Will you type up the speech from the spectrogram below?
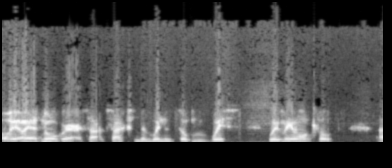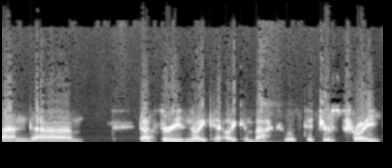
I, I, had no greater satisfaction than winning something with with my own club, and um, that's the reason I, I came back was to just try.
